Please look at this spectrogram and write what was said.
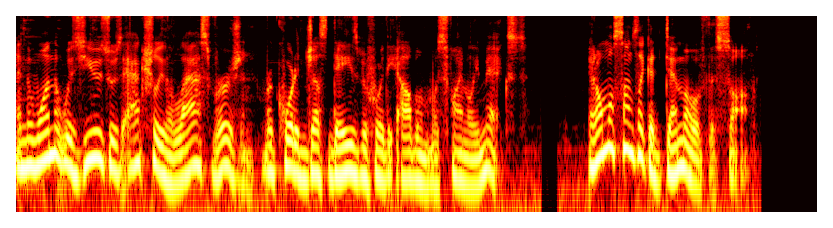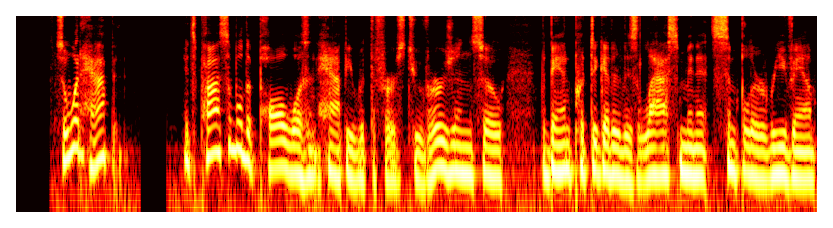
and the one that was used was actually the last version, recorded just days before the album was finally mixed. It almost sounds like a demo of this song. So, what happened? It's possible that Paul wasn't happy with the first two versions, so the band put together this last minute, simpler revamp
